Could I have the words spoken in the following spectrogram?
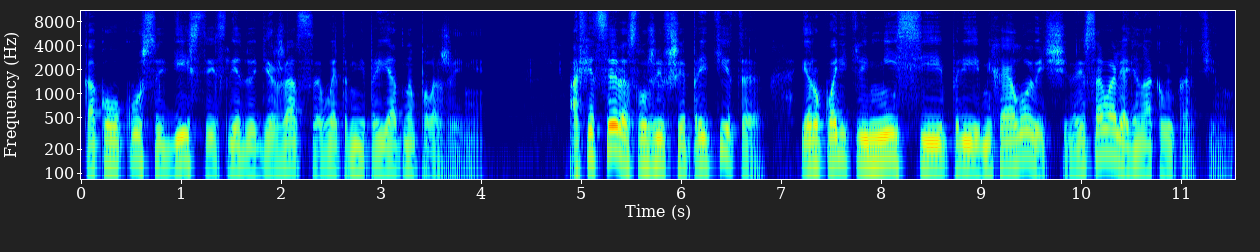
какого курса действий следует держаться в этом неприятном положении. Офицеры, служившие при Тито, и руководители миссии при Михайловиче нарисовали одинаковую картину.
